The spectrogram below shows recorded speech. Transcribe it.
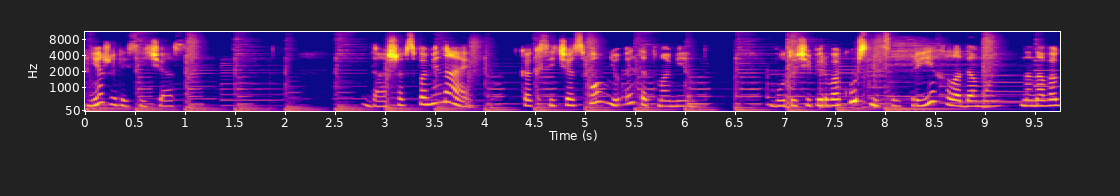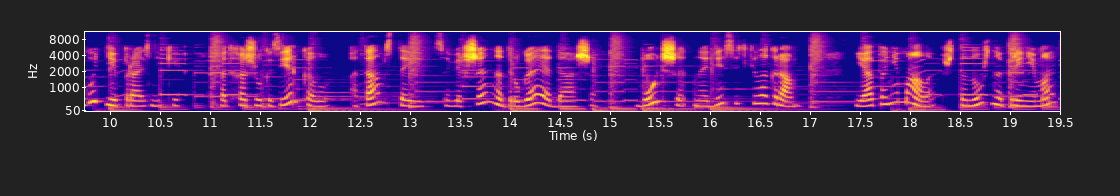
нежели сейчас. Даша вспоминает, как сейчас помню этот момент. Будучи первокурсницей, приехала домой на новогодние праздники. Подхожу к зеркалу, а там стоит совершенно другая Даша, больше на 10 килограмм. Я понимала, что нужно принимать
